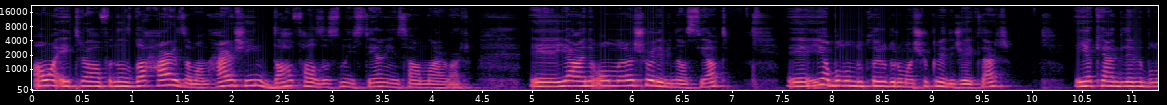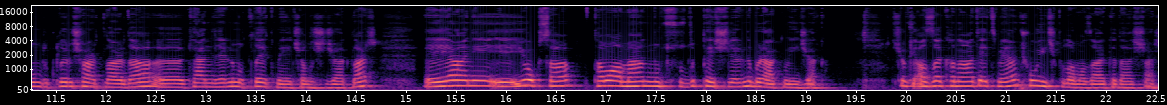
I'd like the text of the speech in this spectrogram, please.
Ama etrafınızda her zaman her şeyin daha fazlasını isteyen insanlar var. Yani onlara şöyle bir nasihat. E, ya bulundukları duruma şükredecekler e, ya kendilerini bulundukları şartlarda e, kendilerini mutlu etmeye çalışacaklar. Yani yoksa tamamen mutsuzluk peşlerini bırakmayacak. Çünkü aza kanaat etmeyen çoğu hiç bulamaz arkadaşlar.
